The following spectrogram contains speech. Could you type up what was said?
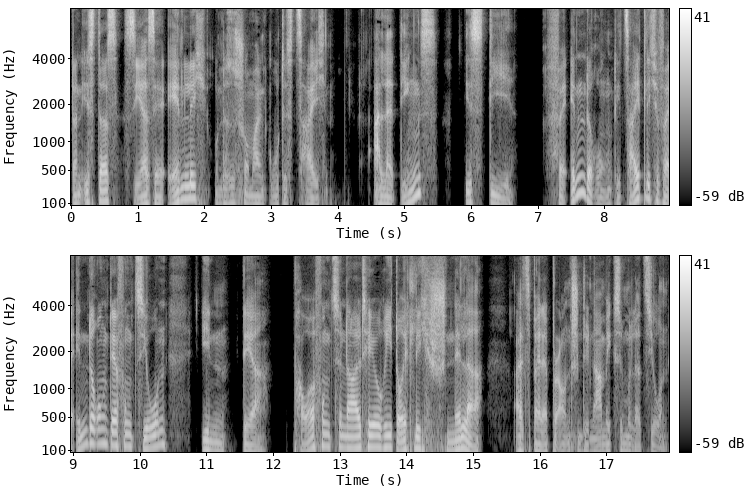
dann ist das sehr, sehr ähnlich und das ist schon mal ein gutes Zeichen. Allerdings ist die Veränderung, die zeitliche Veränderung der Funktion in der Power-Funktionaltheorie deutlich schneller als bei der Brownschen Dynamik-Simulation.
